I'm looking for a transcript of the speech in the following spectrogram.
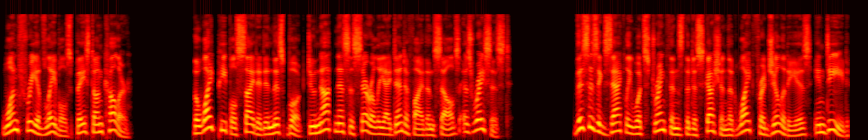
one free of labels based on color. The white people cited in this book do not necessarily identify themselves as racist. This is exactly what strengthens the discussion that white fragility is, indeed,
